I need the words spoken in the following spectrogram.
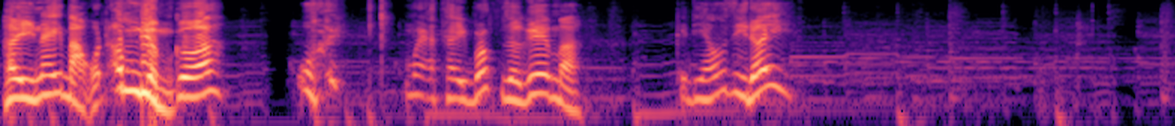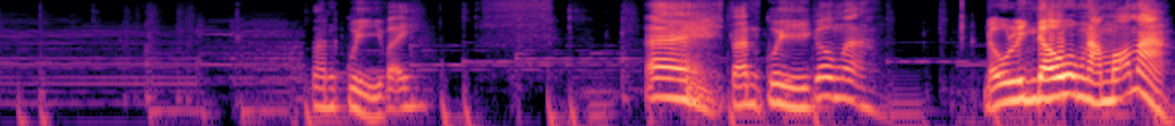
Thầy nay bảo còn âm điểm cơ á. Ôi Mẹ thầy block the game à Cái đéo gì đấy? Toàn quỷ vậy. Ê, Toàn quỷ không ạ. À? Đâu linh đâu ông nằm mõm à?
